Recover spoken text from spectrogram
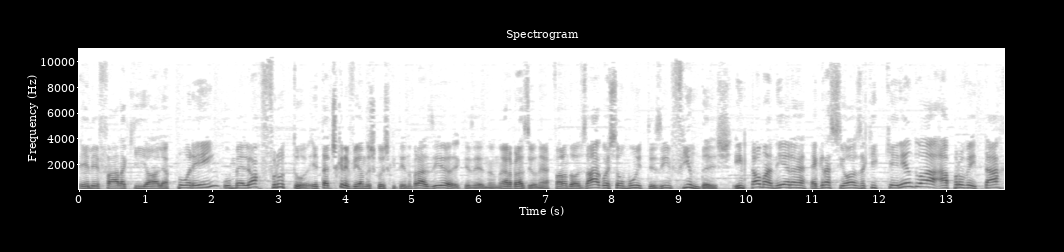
Ele fala aqui, olha, porém, o melhor fruto, ele tá descrevendo as coisas que tem no Brasil, quer dizer, não, não era Brasil, né? Falando, as águas são muitas, infindas, em tal maneira é graciosa que, querendo a aproveitar,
